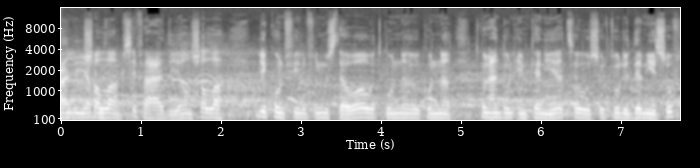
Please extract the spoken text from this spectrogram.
إن شاء الله بصفة عادية. وان شاء الله اللي يكون في في المستوى وتكون يكون تكون عنده الإمكانيات و surtout le dernier souffle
